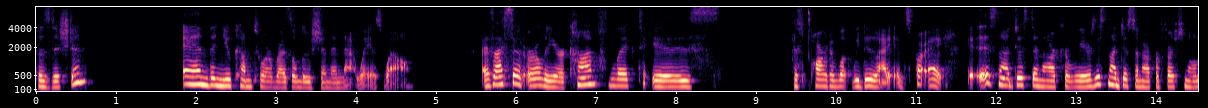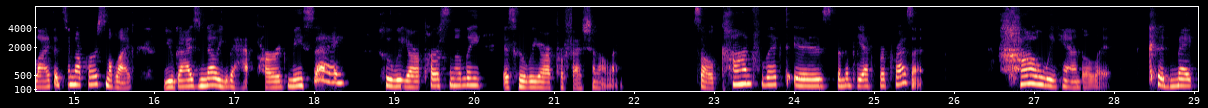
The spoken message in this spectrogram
position. And then you come to a resolution in that way as well. As I said earlier, conflict is just part of what we do. I, it's part, hey, it's not just in our careers. It's not just in our professional life. It's in our personal life. You guys know you have heard me say who we are personally is who we are professionally. So conflict is going to be ever present. How we handle it could make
